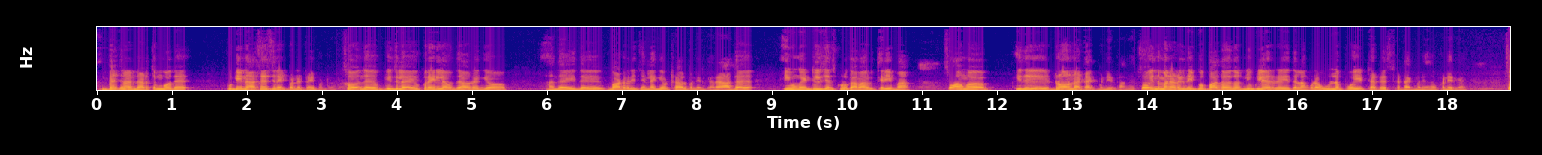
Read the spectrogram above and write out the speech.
அந்த பேச்சுவார்த்தை நடத்தும் போது புட்டின் அசாசினேட் பண்ண ட்ரை பண்றாங்க ஸோ அந்த இதுல உக்ரைன்ல வந்து அவர் எங்கேயோ அந்த இது பார்டர் ரீஜன்ல எங்கேயோ டிராவல் பண்ணியிருக்காரு அதை இவங்க இன்டெலிஜென்ஸ் கொடுக்காம அவருக்கு தெரியுமா? ஸோ அவங்க இது ட்ரோன் அட்டாக் பண்ணியிருக்காங்க ஸோ இந்த மாதிரி நடக்குது. இப்போ பார்த்தா ஏதோ நியூக்ளியர் இதெல்லாம் கூட உள்ளே போய் டெரரிஸ்ட் அட்டாக் மாதிரி ஏதோ பண்ணியிருக்காங்க ஸோ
